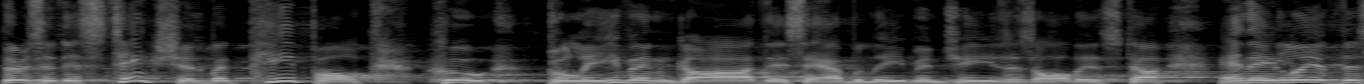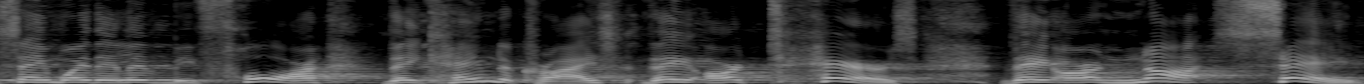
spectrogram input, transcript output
There's a distinction. But people who believe in God, they say, I believe in Jesus, all this stuff, and they live the same way they lived before they came to Christ, they are tares. They are not saved.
